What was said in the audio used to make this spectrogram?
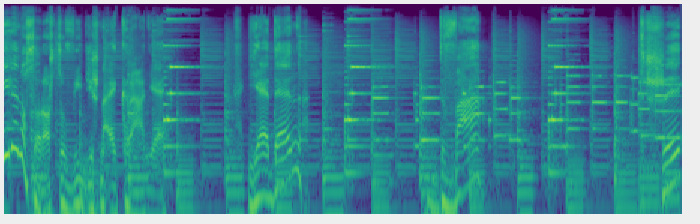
Ile nosorożców widzisz na ekranie? Jeden, dwa, trzy,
